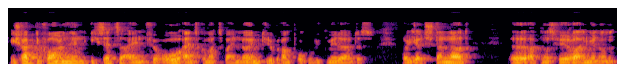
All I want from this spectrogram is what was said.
Ich schreibe die Formel hin, ich setze ein für Roh 1,29 Kilogramm pro Kubikmeter, das habe ich als Standard äh, Atmosphäre angenommen.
